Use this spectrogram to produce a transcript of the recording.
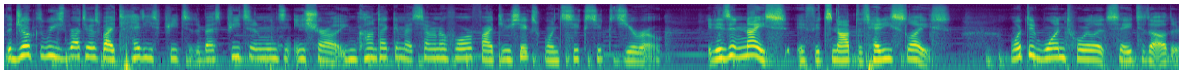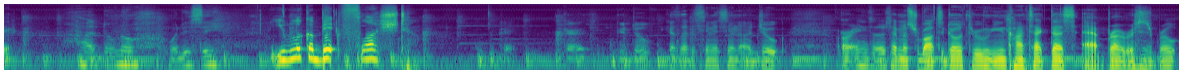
The joke of the week is brought to us by Teddy's Pizza, the best pizza and wings in East Charlotte. You can contact them at 704-536-1660. It isn't nice if it's not the Teddy slice. What did one toilet say to the other? I don't know. What did he say? You look a bit flushed. Okay. Okay. Good joke. Because I just sent us in a joke or any other segments we're about to go through, you can contact us at bro versus bro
